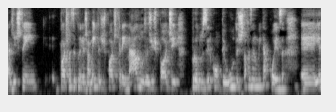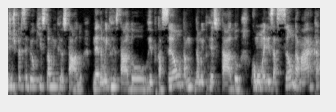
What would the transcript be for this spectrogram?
a gente tem pode fazer planejamento, a gente pode treiná-los, a gente pode produzir conteúdo, a gente está fazendo muita coisa. É, e a gente percebeu que isso dá muito resultado, né? Dá muito resultado reputação, dá, dá muito resultado como humanização da marca,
